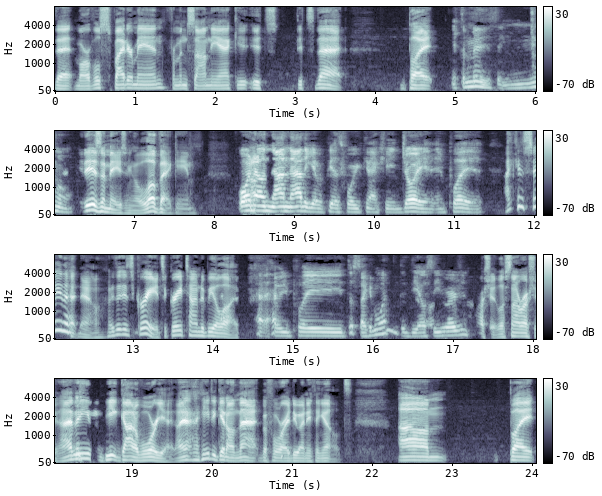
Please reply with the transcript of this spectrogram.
that Marvel's Spider-Man from Insomniac it's it's that. But It's amazing. It is amazing. I love that game. Or Uh, now, now, now that you have a PS4, you can actually enjoy it and play it. I can say that now. It's great. It's a great time to be alive. Have you played the second one, the DLC version? rush it. Let's not rush it. I haven't even beat God of War yet. I, I need to get on that before I do anything else. Um, but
